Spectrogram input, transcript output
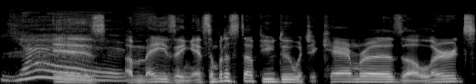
Yes. is amazing. And some of the stuff you do with your cameras, the alerts,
